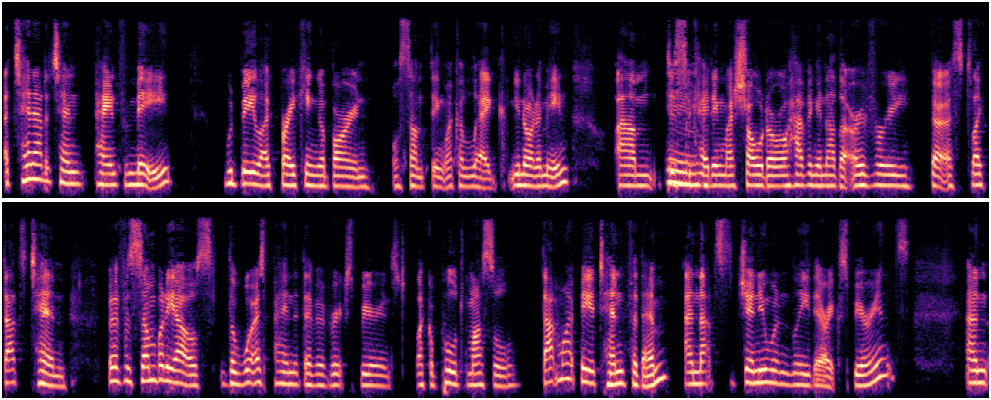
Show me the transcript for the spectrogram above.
a 10 out of 10 pain for me would be like breaking a bone or something like a leg. You know what I mean? Um, dislocating my shoulder or having another ovary burst. Like that's 10. But for somebody else, the worst pain that they've ever experienced, like a pulled muscle, that might be a 10 for them and that's genuinely their experience. And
